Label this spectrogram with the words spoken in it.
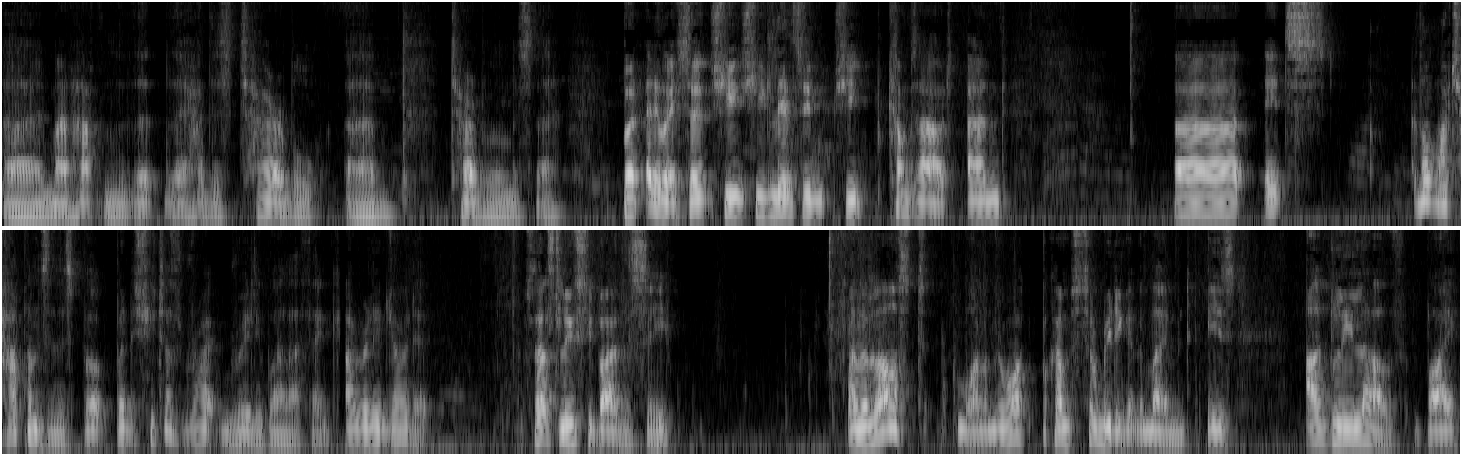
uh, in Manhattan that they had this terrible um, terrible illness there. But anyway, so she she lives in she comes out and uh, it's not much happens in this book, but she does write really well. I think I really enjoyed it. So that's Lucy by the Sea. And the last one, and the book I'm still reading at the moment, is Ugly Love by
